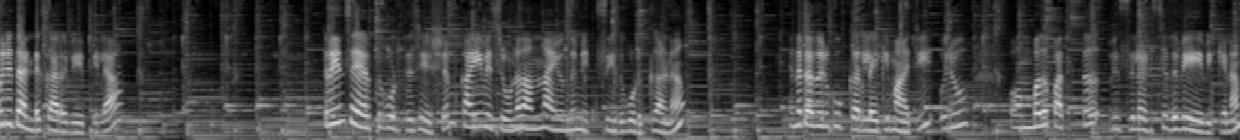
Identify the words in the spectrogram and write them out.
ഒരു തണ്ട് കറിവേപ്പില ഇത്രയും ചേർത്ത് കൊടുത്ത ശേഷം കൈ വെച്ചുകൊണ്ട് നന്നായി ഒന്ന് മിക്സ് ചെയ്ത് കൊടുക്കുകയാണ്. എന്നിട്ട് അതൊരു കുക്കറിലേക്ക് മാറ്റി ഒരു ഒമ്പത് പത്ത് വിസിലടിച്ച് ഇത് വേവിക്കണം.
